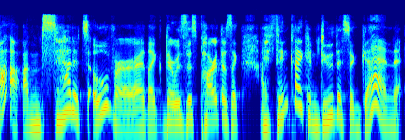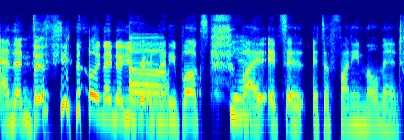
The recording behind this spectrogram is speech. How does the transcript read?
ah, I'm sad it's over. Like there was this part that's like, I think I can do this again. And then the, you know, and I know you've written Uh, many books, Yeah. but it's a, it's a funny moment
